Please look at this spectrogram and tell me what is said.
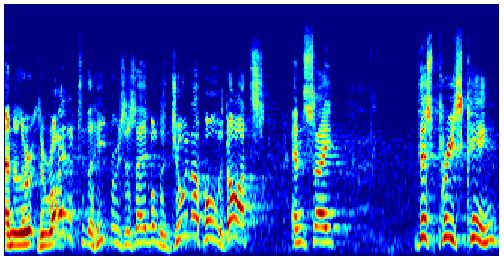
And the, the writer to the Hebrews is able to join up all the dots and say, this priest king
